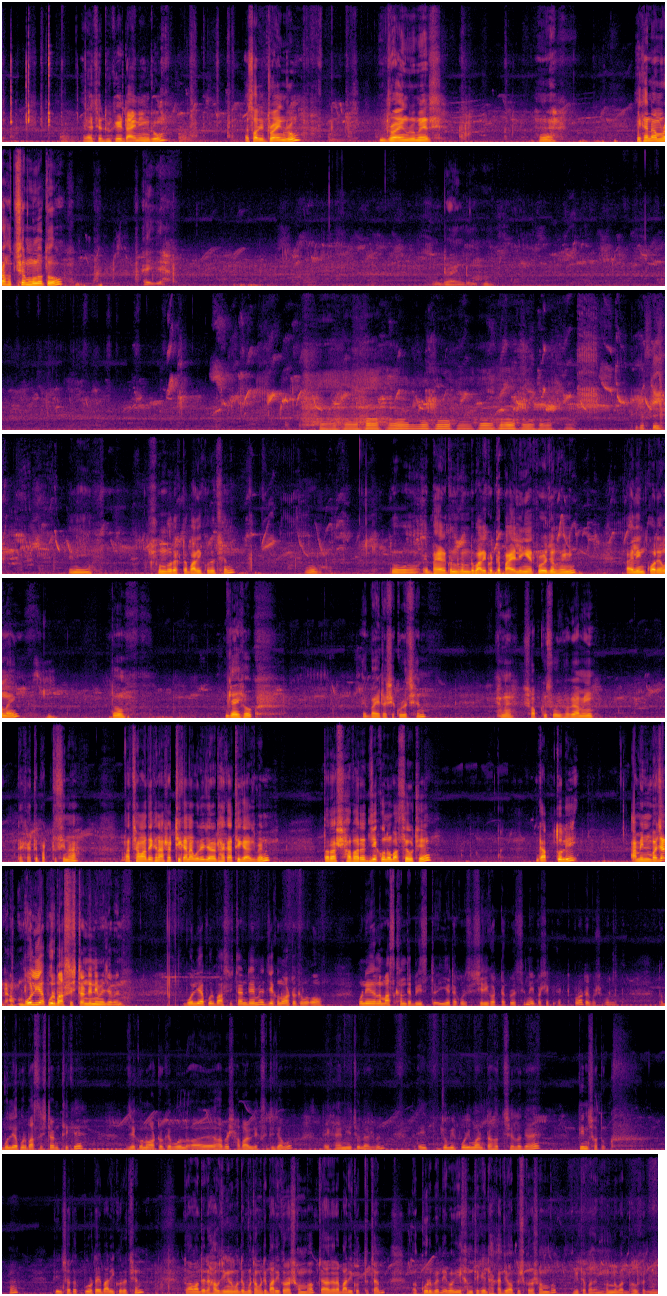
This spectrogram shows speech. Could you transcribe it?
এই হচ্ছে ঢুকে dining room sorry drawing room drawing রুমের হ্যাঁ এখানে আমরা হচ্ছে মূলত এই যে ড্রয়িং রুম হুম ঠিক আছে ইনি সুন্দর একটা বাড়ি করেছেন হুম তো ভাইয়ের কোনো কিন্তু বাড়ি করতে পাইলিংয়ের প্রয়োজন হয়নি পাইলিং করেও নাই। তো যাই হোক এই বাড়িটা সে করেছেন। এখানে সব কিছু ওইভাবে আমি দেখাতে পারতেছি না। আচ্ছা আমাদের এখানে আসার ঠিকানা বলি, যারা ঢাকা থেকে আসবেন, তারা সাভারের যে কোনো বাসে উঠে গাবতলি আমিনবাজার বলিয়াপুর বাস স্ট্যান্ডে নেমে যাবেন। বলিয়াপুর বাস স্ট্যান্ডে নেমে যে কোনো অটোকে ও উনি হলো মাঝখান থেকে ইয়েটা করেছে, সিঁড়িঘরটা করেছেন, এই পাশে একটা প্লট এই পাশে বললেন তো বলিয়াপুর বাস স্ট্যান্ড থেকে যে কোনো অটোকে বল হবে, সাভার লেক সিটি যাব, তো এখানে নিয়ে চলে আসবেন। এই জমির পরিমাণটা হচ্ছে হলো গায়ে তিন শতক। হ্যাঁ? তিন শতক পুরোটাই বাড়ি করেছেন। তো আমাদের হাউজিংয়ের মধ্যে মোটামুটি বাড়ি করা সম্ভব, যারা যারা বাড়ি করতে চান বা করবেন এবং এখান থেকে ঢাকা যে অফিস করা সম্ভব, নিতে পারেন। ধন্যবাদ, ভালো থাকবেন।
